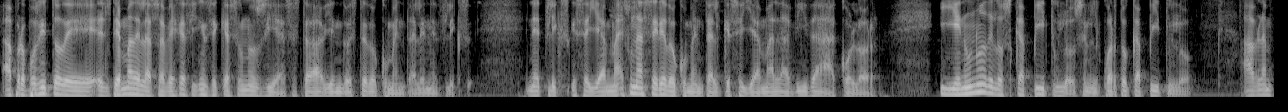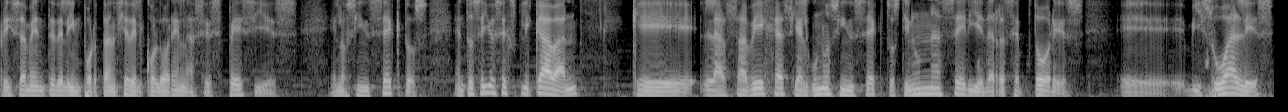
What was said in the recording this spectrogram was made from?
A propósito del tema de las abejas, fíjense que hace unos días estaba viendo este documental en Netflix, Netflix que se llama, es una serie documental que se llama La vida a color. Y en uno de los capítulos, en el cuarto capítulo, hablan precisamente de la importancia del color en las especies, en los insectos. Entonces ellos explicaban que las abejas y algunos insectos tienen una serie de receptores eh, visuales,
